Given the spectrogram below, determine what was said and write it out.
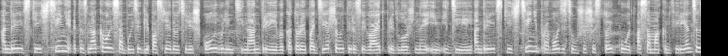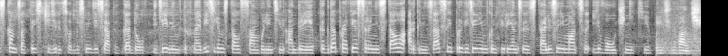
Андреевские чтения – это знаковое событие для последователей школы Валентина Андреева, которые поддерживают и развивают предложенные им идеи. Андреевские чтения проводятся уже шестой год, а сама конференция с конца 1980-х годов. Идейным вдохновителем стал сам Валентин Андреев. Когда профессора не стало, организацией и проведением конференции стали заниматься его ученики. Валентин Иванович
